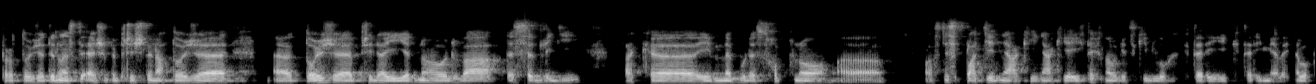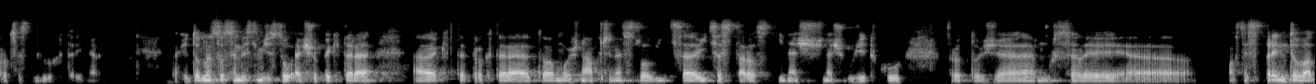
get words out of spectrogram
Protože tyhle ty e-shopy přišly na to, že eh, to, že přidají jednoho, dva, deset lidí, tak eh, jim nebude schopno vlastně splatit nějaký, nějaký jejich technologický dluh, který, který měli, nebo procesní dluh, který měli. Takže tohle si myslím, že jsou e-shopy, které, eh, které, pro které to možná přineslo více, více starostí než, než užitku, protože museli eh, vlastně sprintovat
